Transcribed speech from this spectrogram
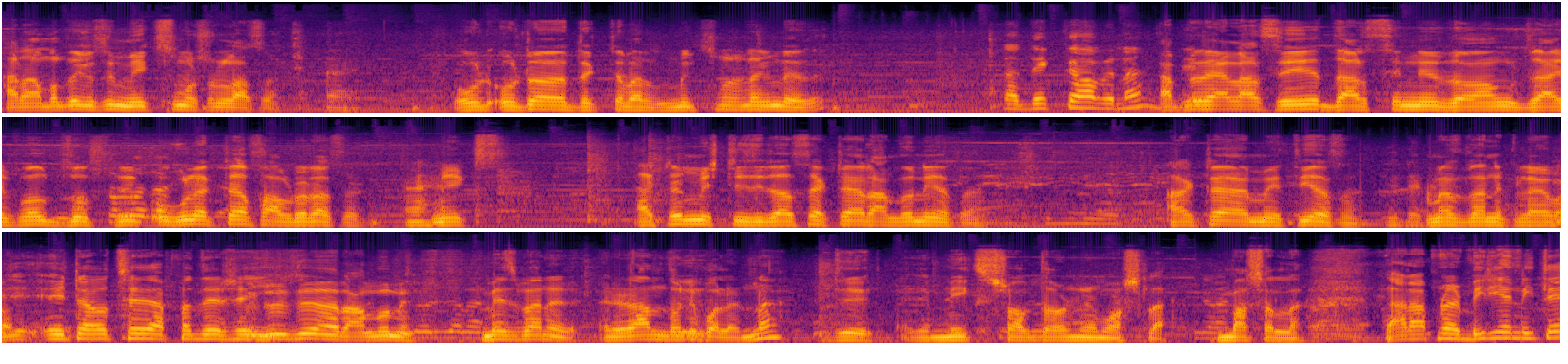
আর আমাদের কিছু মিক্স মশলা আছে। ও- ওটা দেখতে পারেন। মিক্স মশলা কিনলে দেখতে হবে না? আপনার এলাচি দারচিনির রং জায়ফল জত্রি ওগুলো একটা পাউডার আছে মিক্স একটা মিষ্টি জিরা আছে একটা রাঁধুনি আছে আর একটা মেথি আছে মেজবানি ফ্লেভার এটা হচ্ছে আপনাদের সেই রাঁধুনি। মেজবানের রান্ধনি বলেন না? জি। যে মিক্স সব ধরনের মশলা মাশাল্লাহ আর আপনার বিরিয়ানিতে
